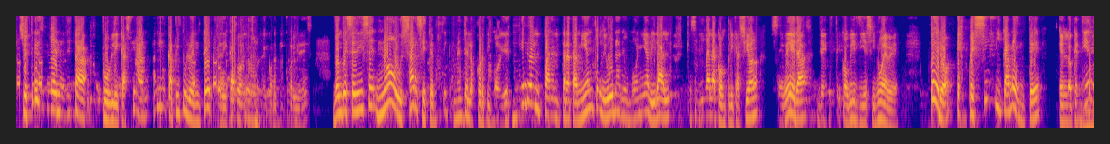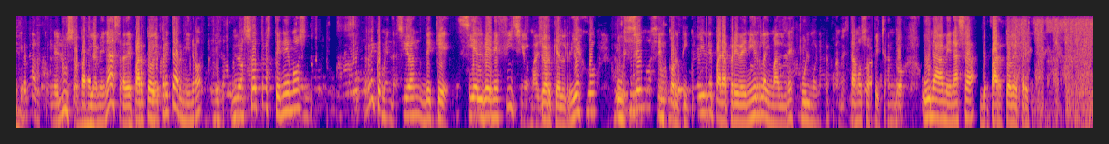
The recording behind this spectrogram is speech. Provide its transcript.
Si ustedes ven en esta publicación, hay un capítulo entero dedicado al uso de corticoides donde se dice no usar sistemáticamente los corticoides, pero para el tratamiento de una neumonía viral, que sería la complicación severa de este COVID-19. Pero específicamente en lo que tiene que ver con el uso para la amenaza de parto de pretérmino, nosotros tenemos recomendación de que si el beneficio es mayor que el riesgo, usemos el corticoide para prevenir la inmadurez pulmonar cuando estamos sospechando una amenaza de parto de pretérmino.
